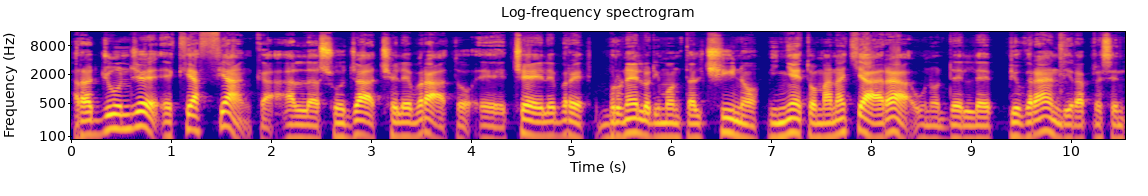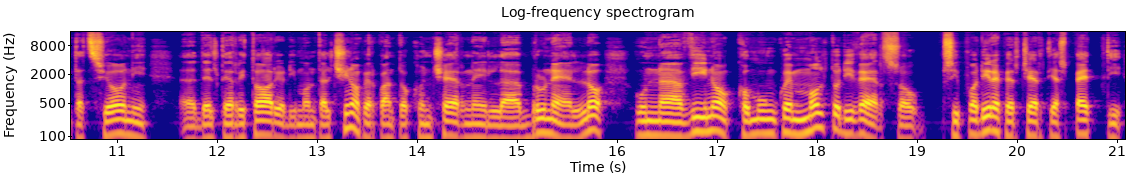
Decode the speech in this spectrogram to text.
raggiunge e che affianca al suo già celebrato e celebre Brunello di Montalcino Vigneto Manachiara, una delle più grandi rappresentazioni eh, del territorio di Montalcino per quanto concerne il Brunello, un vino comunque molto diverso, si può dire per certi aspetti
